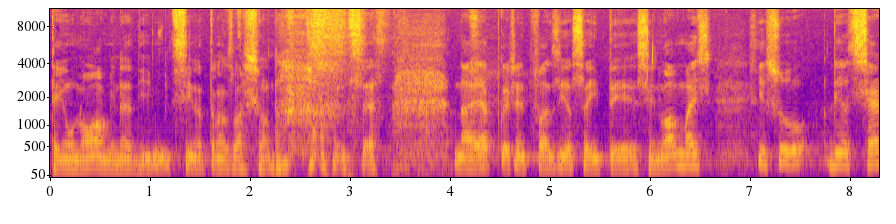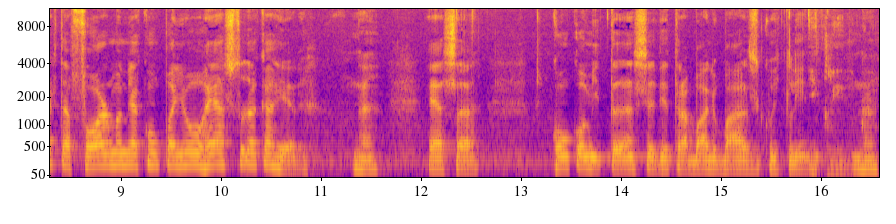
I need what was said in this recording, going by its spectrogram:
tem um nome né, de medicina translacional, etc. Na época a gente fazia sem ter esse nome, mas isso de certa forma me acompanhou o resto da carreira, né? Essa concomitância de trabalho básico e clínico. E clínico. Né?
